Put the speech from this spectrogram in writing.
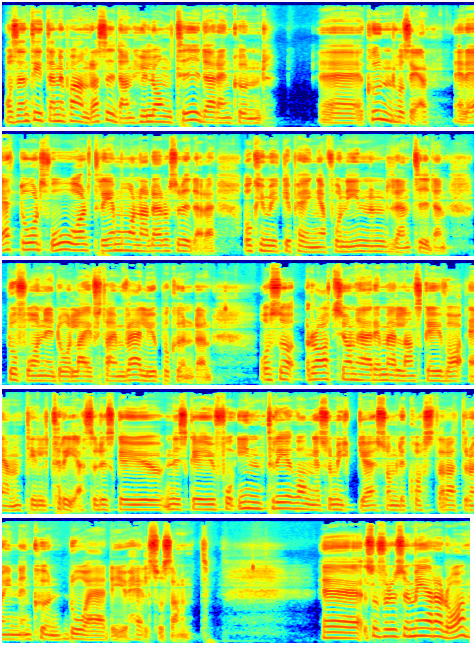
Och sen tittar ni på andra sidan, hur lång tid är en kund eh, kund hos er. Är det ett år, två år, tre månader och så vidare? Och hur mycket pengar får ni in under den tiden? Då får ni då lifetime value på kunden. Och så ration här emellan ska ju vara en till tre. Så det ska ju, ni ska ju få in tre gånger så mycket som det kostar att dra in en kund. Då är det ju hälsosamt. Eh, så för att summera då,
